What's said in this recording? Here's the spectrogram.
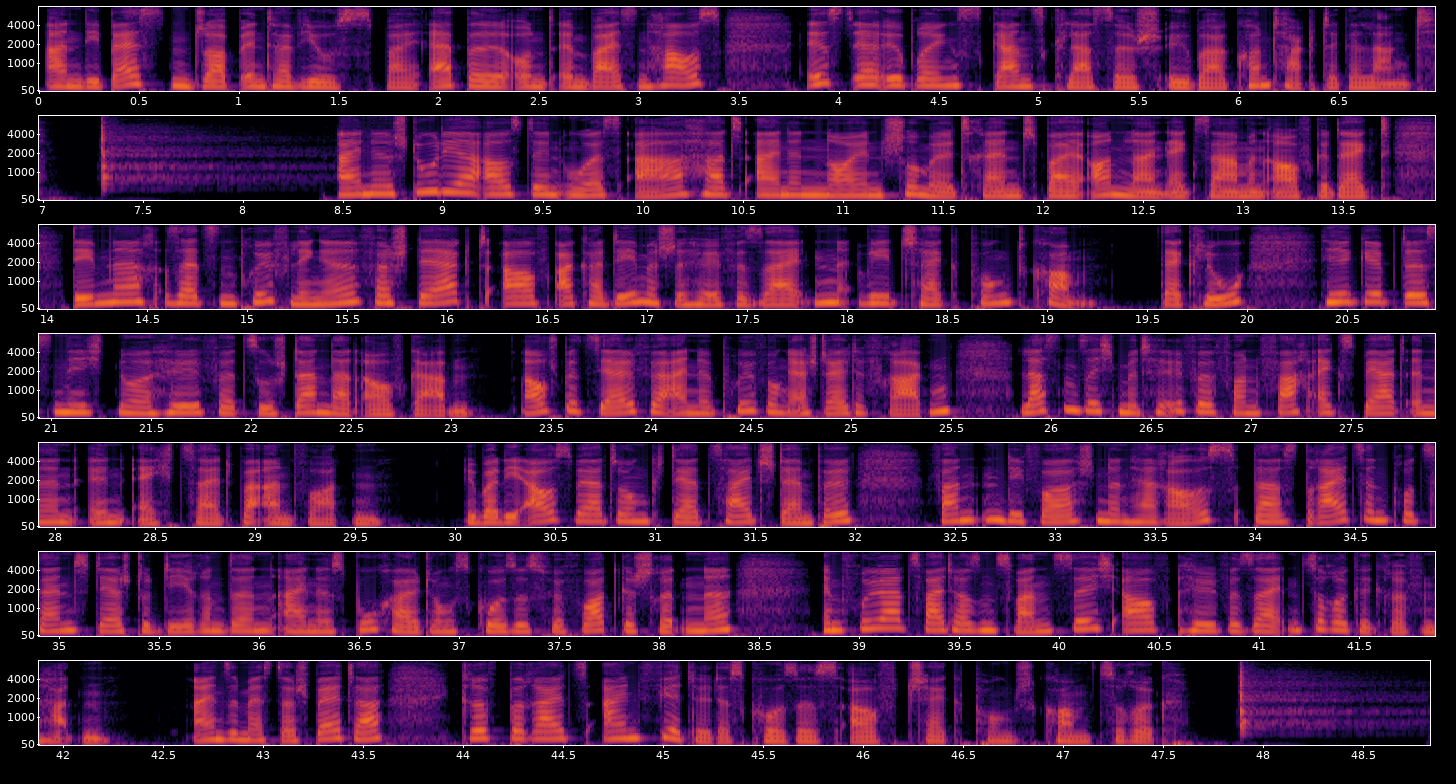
An die besten Jobinterviews bei Apple und im Weißen Haus ist er übrigens ganz klassisch über Kontakte gelangt. Eine Studie aus den USA hat einen neuen Schummeltrend bei Online-Examen aufgedeckt. Demnach setzen Prüflinge verstärkt auf akademische Hilfeseiten wie check.com. Der Clou, hier gibt es nicht nur Hilfe zu Standardaufgaben. Auch speziell für eine Prüfung erstellte Fragen lassen sich mit Hilfe von Fachexpertinnen in Echtzeit beantworten. Über die Auswertung der Zeitstempel fanden die Forschenden heraus, dass 13 Prozent der Studierenden eines Buchhaltungskurses für Fortgeschrittene im Frühjahr 2020 auf Hilfeseiten zurückgegriffen hatten. Ein Semester später griff bereits ein Viertel des Kurses auf check.com zurück.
